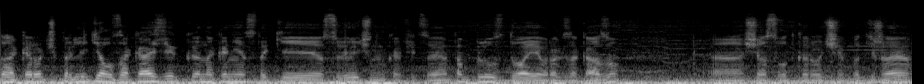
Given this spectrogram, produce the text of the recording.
Так, короче, прилетел заказик, наконец-таки, с увеличенным коэффициентом, плюс 2 евро к заказу. Сейчас вот, короче, подъезжаю,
